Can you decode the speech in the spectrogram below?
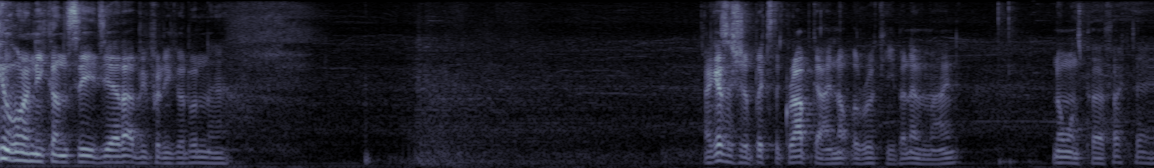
Kill and he concedes. Yeah, that'd be pretty good, wouldn't it? I guess I should have blitzed the grab guy, not the rookie, but never mind. No one's perfect, eh?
